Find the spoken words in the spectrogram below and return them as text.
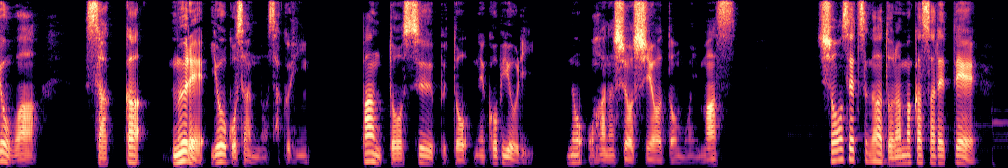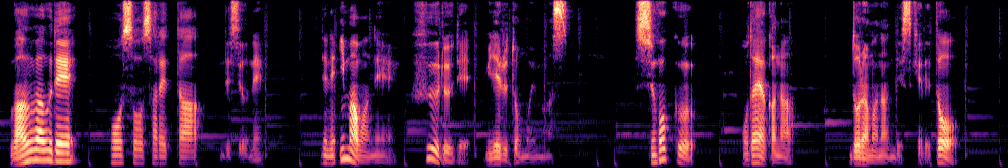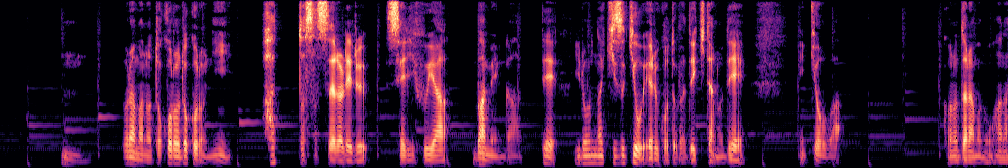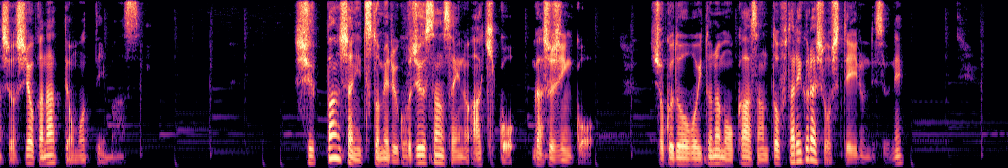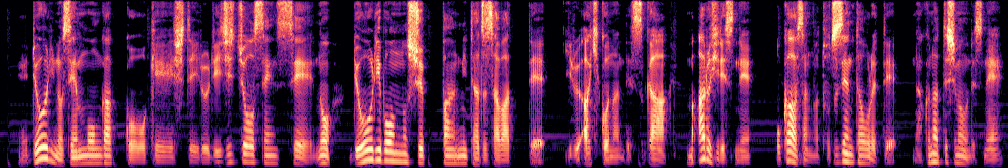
今日は作家、ムレ陽子さんの作品、パンとスープと猫日和のお話をしようと思います。小説がドラマ化されて、ワウワウで放送されたんですよね。でね、今はね、Hulu で見れると思います。すごく穏やかなドラマなんですけれど、うん、ドラマのところどころに、ハッとさせられるセリフや場面があって、いろんな気づきを得ることができたので、え今日はこのドラマのお話をしようかなって思っています。出版社に勤める53歳のアキコが主人公。食堂を営むお母さんと二人暮らしをしているんですよね。え料理の専門学校を経営している理事長先生の料理本の出版に携わっているアキコなんですが、まあ、ある日ですね、お母さんが突然倒れて亡くなってしまうんですね。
